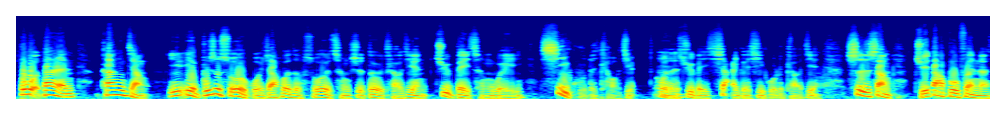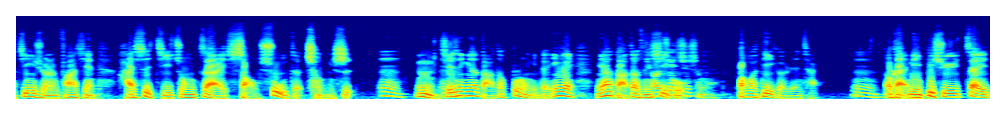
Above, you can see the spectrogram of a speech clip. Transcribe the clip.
不过当然，刚刚讲也也不是所有国家或者所有城市都有条件具备成为矽谷的条件，或者具备下一个矽谷的条件。事实上，绝大部分呢，经济学人发现还是集中在少数的城市。嗯嗯，其实应该打造不容易的，因为你要打造成矽谷是什么？包括第一个人才。嗯，OK，你必须在。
